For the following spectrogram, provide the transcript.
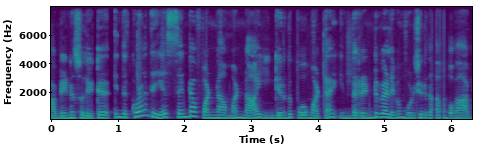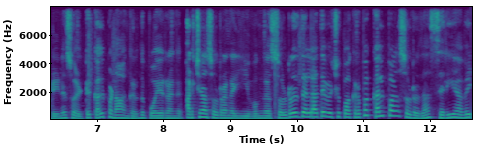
அப்படின்னு சொல்லிட்டு இந்த குழந்தைய சென்ட் ஆஃப் பண்ணாம நான் இங்க இருந்து போக மாட்டேன். இந்த ரெண்டு வேலையுமே முடிச்சுட்டு தான் போவேன் அப்படின்னு சொல்லிட்டு கல்பனா அங்கேருந்து போயிடுறாங்க. அர்ச்சனா சொல்றாங்க இவங்க சொல்றது எல்லாத்தையும் வச்சு பார்க்குறப்ப கல்பனா சொல்றதுதான் சரியாவே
